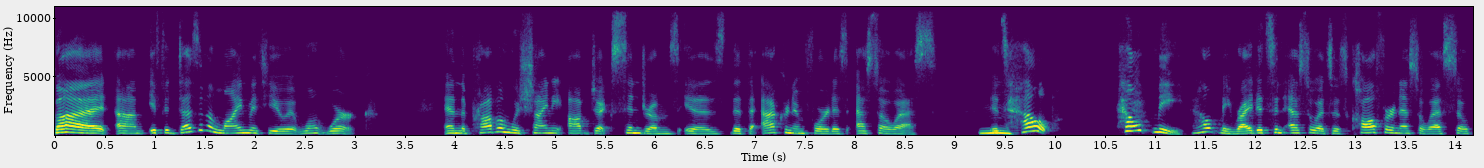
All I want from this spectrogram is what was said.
But um, if it doesn't align with you it won't work. And the problem with shiny object syndromes is that the acronym for it is sos mm. it's help help me, help me, right? It's an SOS, it's call for an SOS. So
